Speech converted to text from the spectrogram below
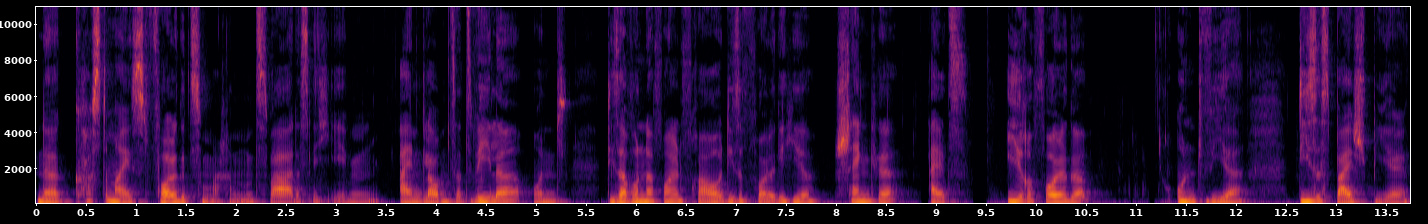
eine customized Folge zu machen. Und zwar, dass ich eben einen Glaubenssatz wähle und dieser wundervollen Frau diese Folge hier schenke als ihre Folge und wir dieses Beispiel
